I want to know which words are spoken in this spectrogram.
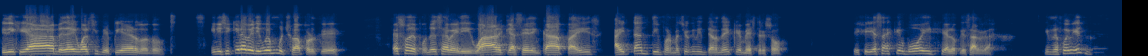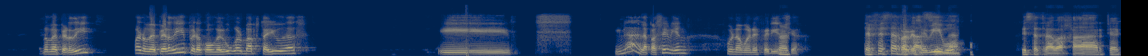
Y dije, ah, me da igual si me pierdo, ¿no? Y ni siquiera averigüé mucho, ¿ah? porque eso de ponerse a averiguar qué hacer en cada país, hay tanta información en internet que me estresó. Dije, ya sabes que voy a lo que salga y me fue bien. No me perdí. Bueno, me perdí, pero con el Google Maps te ayudas. Y, y nada, la pasé bien. Fue una buena experiencia. ¿Te fuiste a Regresé vivo. ¿Fuiste a trabajar? ¿Qué,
